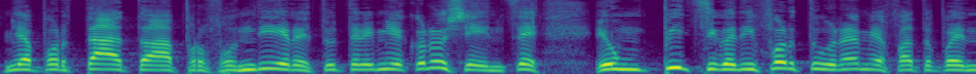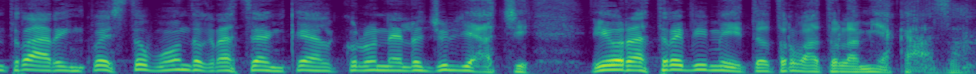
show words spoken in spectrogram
mi ha ha portato a approfondire tutte le mie conoscenze e un pizzico di fortuna mi ha fatto poi entrare in questo mondo grazie anche al colonnello Giuliacci e ora a Trevimeto ho trovato la mia casa.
